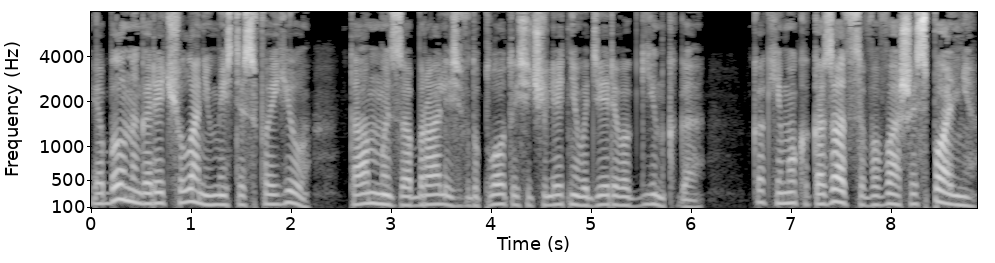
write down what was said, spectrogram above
Я был на горе Чулань вместе с Фэйю. Там мы забрались в дупло тысячелетнего дерева Гингга. Как я мог оказаться в вашей спальне?»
